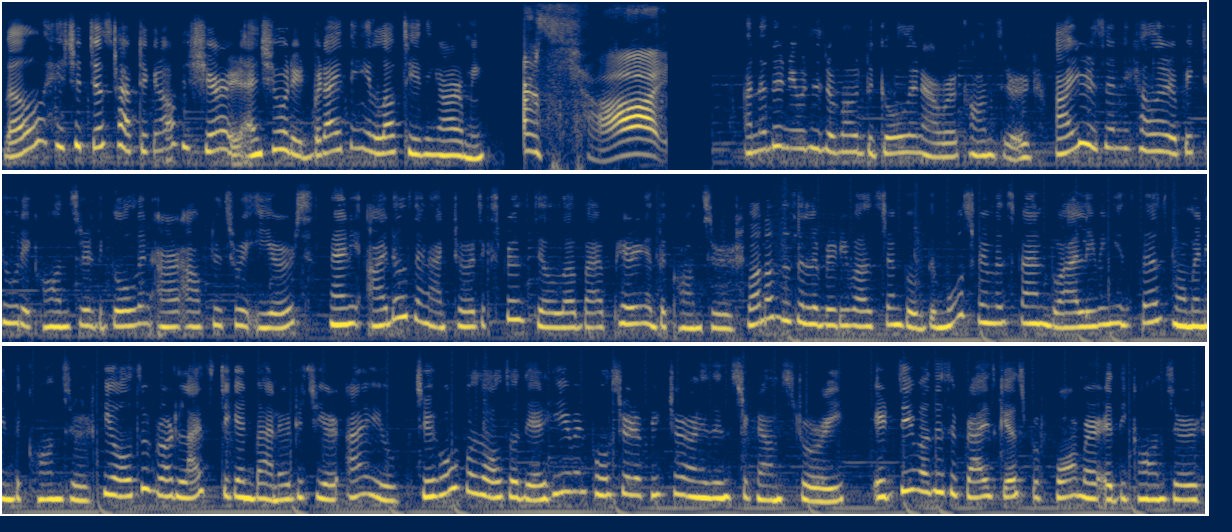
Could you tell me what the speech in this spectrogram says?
Well, he should just have taken off his shirt and showed it, but I think he loved teasing army. Another news is about the Golden Hour concert. I recently held a epic two-day concert, the Golden Hour, after three years. Many idols and actors expressed their love by appearing at the concert. One of the celebrities was Jungkook, the most famous fanboy, living his best moment in the concert. He also brought light stick and banner to cheer IU. J-Hope was also there. He even posted a picture on his Instagram story. ITZY was a surprise guest performer at the concert.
